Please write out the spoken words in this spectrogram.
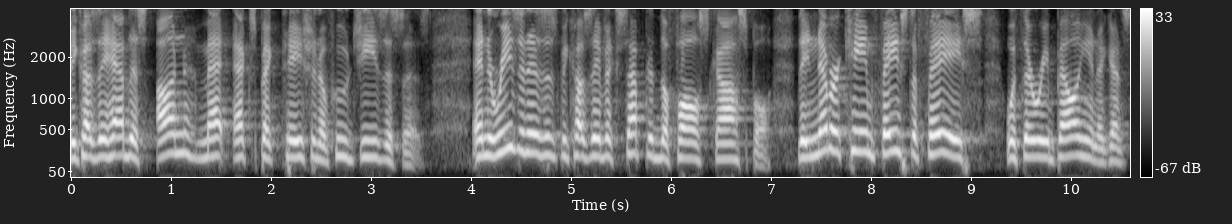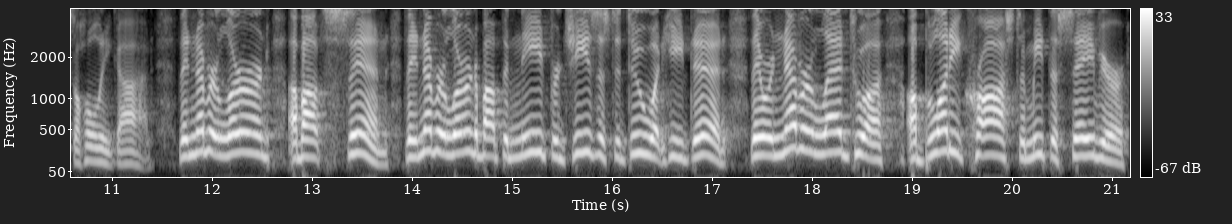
because they have this unmet expectation of who Jesus is. And the reason is, is because they've accepted the false gospel. They never came face to face with their rebellion against the holy God. They never learned about sin. They never learned about the need for Jesus to do what he did. They were never led to a, a bloody cross to meet the Savior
